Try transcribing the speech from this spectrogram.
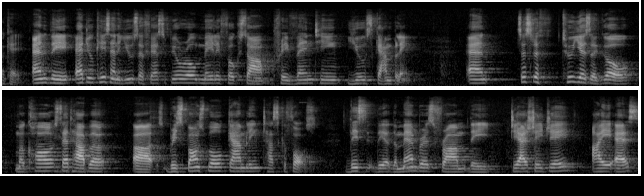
Okay, and the Education and Youth Affairs Bureau mainly focuses on preventing youth gambling. And just two years ago, Macau set up a, responsible gambling task force. This, the, the members from the DICJ, IAS,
